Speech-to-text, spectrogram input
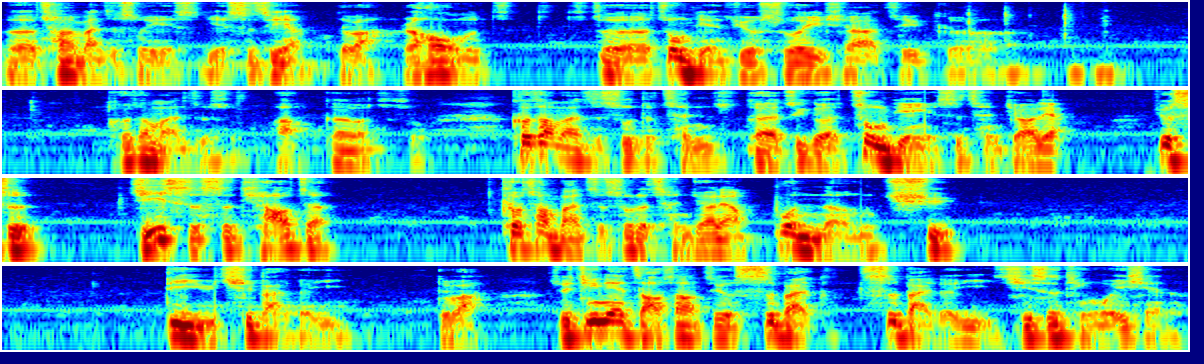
呃，创业板指数也是也是这样，对吧？然后我们这重点就说一下这个科创板指数啊，科创板指数，科创板指数的成呃这个重点也是成交量，就是即使是调整，科创板指数的成交量不能去。低于七百个亿，对吧？所以今天早上只有四百四百个亿，其实挺危险的，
